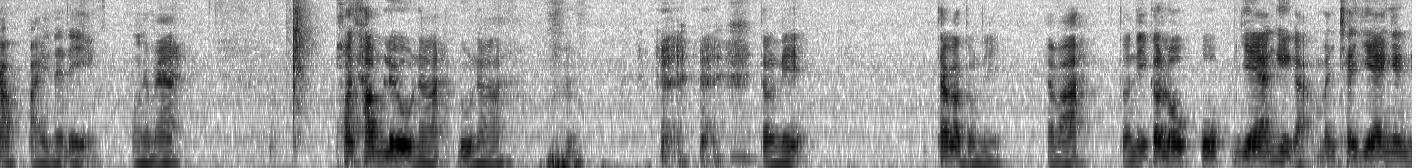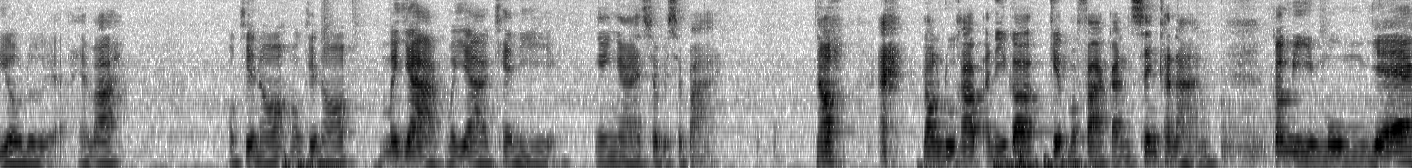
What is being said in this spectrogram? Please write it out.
กลับไปนั่นเอง โอเคไหม พอทำเร็วนะ ดูนะ ตรงนี้ เท่ากับตรงนี้ เห็นปะ ตัวนี้ก็ลบปุ๊บแย้งอีกอะ่ะ มันใช้แย้งอย่างเดียวเลยอะ่ะเห็นปะโอเคเนาะโอเคเนาะไม่ยากไม่ยากแค่นี้เองง่าย ๆ สบายๆเนาะอะลองดูครับ อันนี้ก็เก็บมาฝากกันเส้นขนาน ก็มีมุมแย้ง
